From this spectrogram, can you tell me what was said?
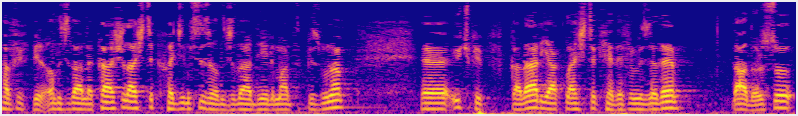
hafif bir alıcılarla karşılaştık. Hacimsiz alıcılar diyelim artık biz buna. 3 pip kadar yaklaştık hedefimize de daha doğrusu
